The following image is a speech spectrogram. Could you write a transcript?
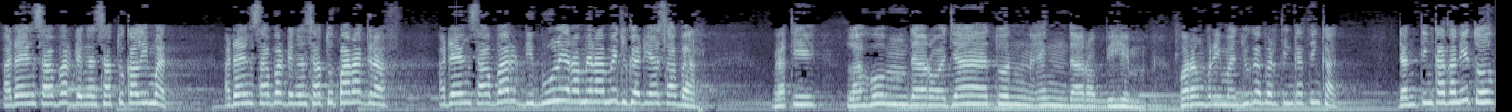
Ada yang sabar dengan satu kalimat. Ada yang sabar dengan satu paragraf. Ada yang sabar dibully rame-rame juga dia sabar. Berarti lahum darajatun inda rabbihim. Orang beriman juga bertingkat-tingkat. Dan tingkatan itu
